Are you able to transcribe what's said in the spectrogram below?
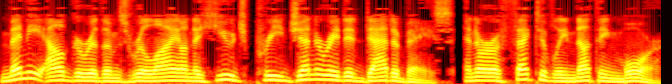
Many algorithms rely on a huge pre-generated database, and are effectively nothing more.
